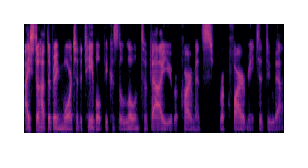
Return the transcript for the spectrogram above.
I still have to bring more to the table because the loan to value requirements require me to do that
